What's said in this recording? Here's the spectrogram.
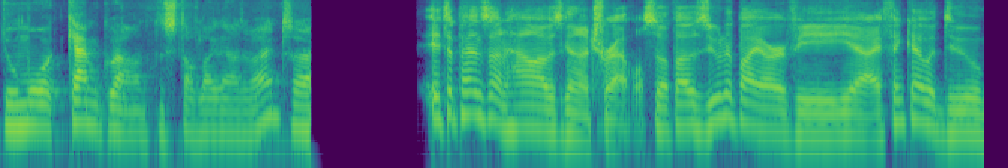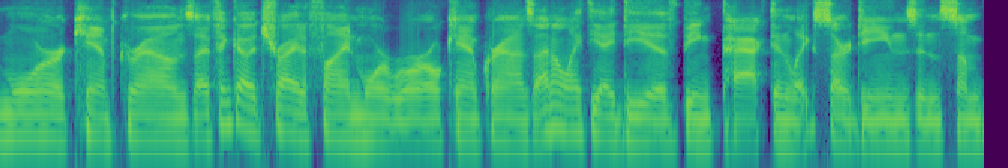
do more campground and stuff like that, right? So, it depends on how I was going to travel. So if I was doing it by RV, yeah, I think I would do more campgrounds. I think I would try to find more rural campgrounds. I don't like the idea of being packed in like sardines in some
